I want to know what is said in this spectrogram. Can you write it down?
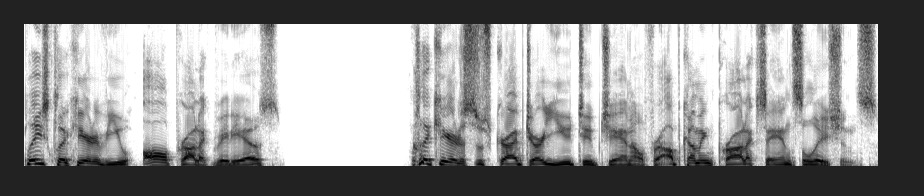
Please click here to view all product videos. Click here to subscribe to our YouTube channel for upcoming products and solutions.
